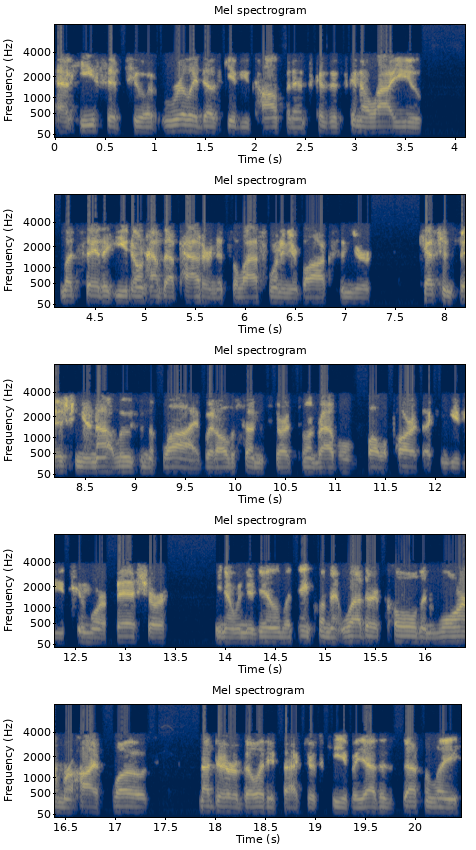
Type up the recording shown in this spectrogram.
adhesive to it really does give you confidence because it's going to allow you. Let's say that you don't have that pattern; it's the last one in your box, and you're catching fish and you're not losing the fly, but all of a sudden it starts to unravel and fall apart. That can give you two more fish, or you know, when you're dealing with inclement weather, cold and warm or high flows, that durability factor is key. But yeah, there's definitely,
